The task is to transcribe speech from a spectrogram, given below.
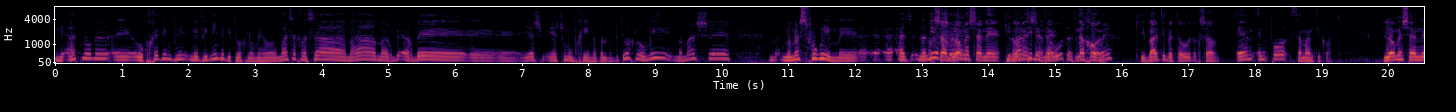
מעט מאוד אה, עורכי דין מבינים בביטוח לאומי, או מס הכנסה, מע"מ, הרבה, הרבה, אה, אה, יש, יש מומחים, אבל בביטוח לאומי ממש, אה, ממש ספורים. אה, אז נניח עכשיו, לא משנה, לא משנה. בטעות, אז מה נכון, קורה? קיבלתי בטעות. עכשיו, אין, אין פה סמנטיקות. לא משנה,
